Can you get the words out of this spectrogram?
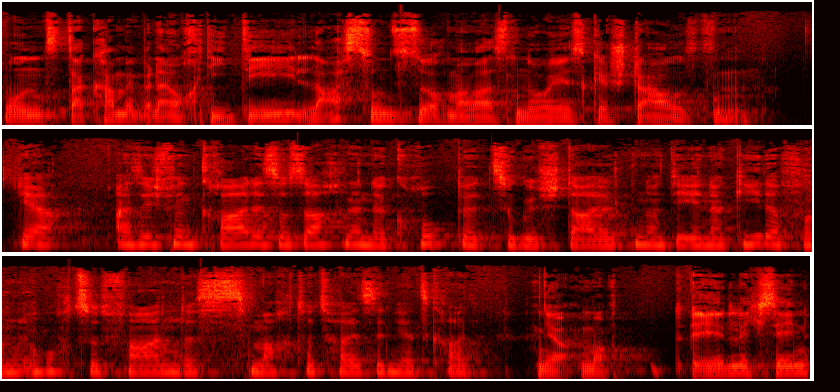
Und da kam eben auch die Idee, lass uns doch mal was Neues gestalten. Ja, also ich finde gerade so Sachen in der Gruppe zu gestalten und die Energie davon hochzufahren, das macht total Sinn jetzt gerade. Ja, macht ehrlich Sinn.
